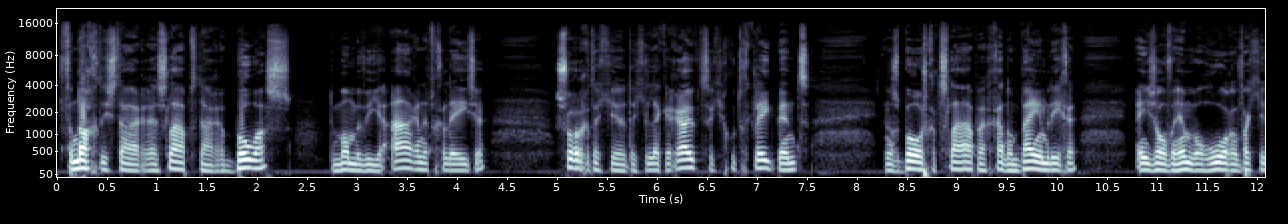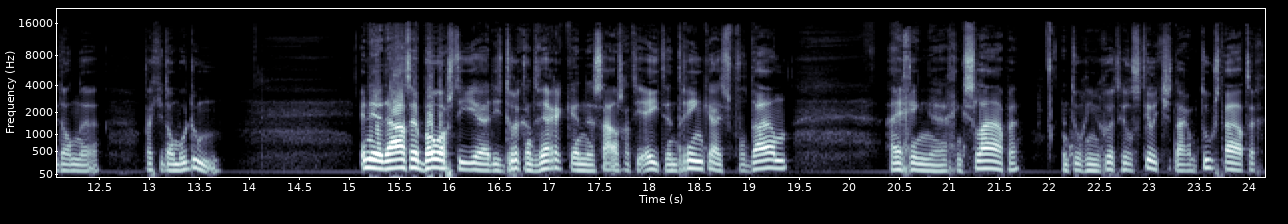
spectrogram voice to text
vannacht is daar, slaapt daar Boas, de man bij wie je Aren hebt gelezen. Zorg dat je, dat je lekker ruikt, dat je goed gekleed bent... En als Boas gaat slapen, ga dan bij hem liggen. En je zal van hem wel horen wat je dan, wat je dan moet doen. En inderdaad, Boas die, uh, die is druk aan het werk. En uh, s'avonds gaat hij eten en drinken. Hij is voldaan. Hij ging, ging slapen. En toen ging Rut heel stilletjes naar hem toe, staat.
